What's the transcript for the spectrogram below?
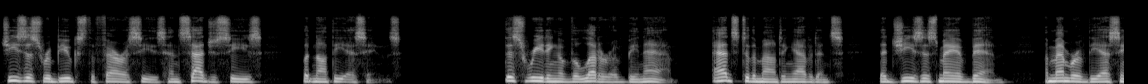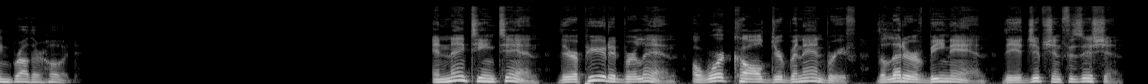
Jesus rebukes the Pharisees and Sadducees, but not the Essenes. This reading of the letter of Benan adds to the mounting evidence that Jesus may have been a member of the Essene Brotherhood. In 1910, there appeared at Berlin a work called Der Benanbrief, the letter of Benan, the Egyptian physician.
